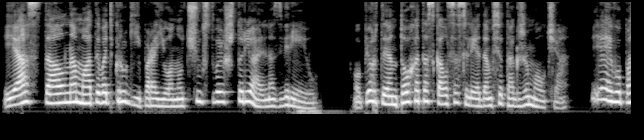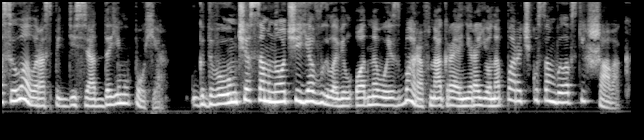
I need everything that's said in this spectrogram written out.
я стал наматывать круги по району, чувствуя, что реально зверею. Упертый Антоха таскался следом, все так же молча. Я его посылал раз пятьдесят, да ему похер. К двум часам ночи я выловил у одного из баров на окраине района парочку самвеловских шавок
